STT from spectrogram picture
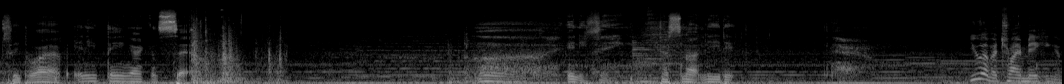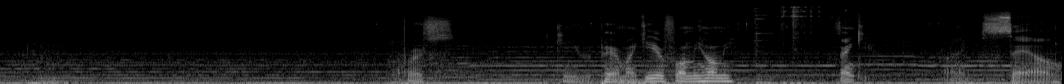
see, do I have anything I can sell? anything that's not needed. You ever try making a Can you repair my gear for me, homie? Thank you. Alright, sell.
